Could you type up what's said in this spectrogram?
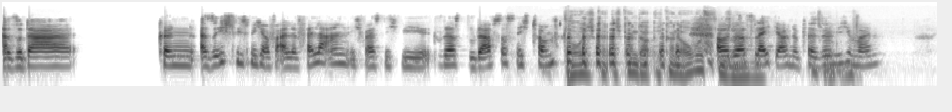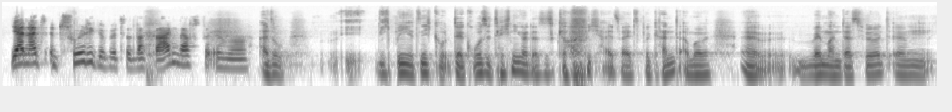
Also da können, also ich schließe mich auf alle Fälle an. Ich weiß nicht, wie du das, du darfst das nicht, Tom. Doch, ich kann, ich kann, da, ich kann da auch was Aber du hast vielleicht ja auch eine persönliche also, Meinung. Ja, na, entschuldige bitte, was sagen darfst du immer? Also, ich bin jetzt nicht der große Techniker, das ist, glaube ich, allseits bekannt, aber äh, wenn man das hört, ähm,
